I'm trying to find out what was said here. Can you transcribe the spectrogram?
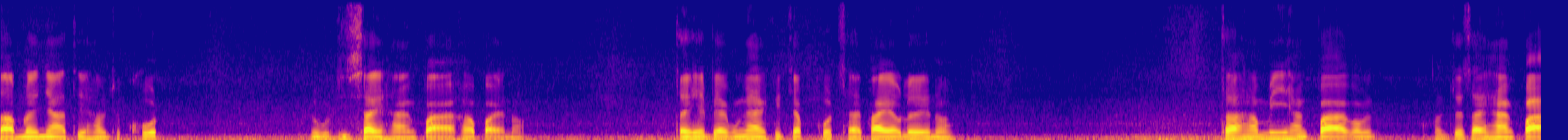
ตามระยะที่เราจะคดดูที่ใส่หางปลาเข้าไปเนาะแต่เฮ็ดแบบง่ายคือจับคดสายพายเอาเลยเนาะ ถ้าหามีหางปลาก็มันจะใส่หางปลา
